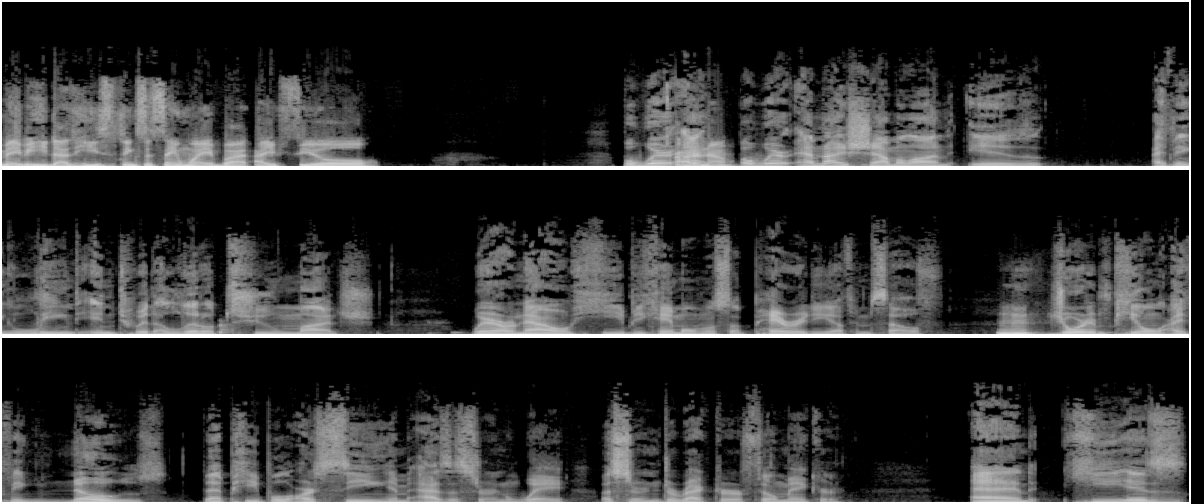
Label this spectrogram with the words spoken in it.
Maybe he does. He thinks the same way, but I feel But where I don't know. But where M Night Shyamalan is, I think leaned into it a little too much, where now he became almost a parody of himself. Mm-hmm. Jordan Peele, I think, knows that people are seeing him as a certain way, a certain director or filmmaker, and he is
